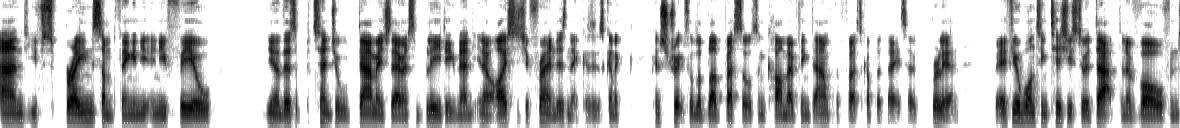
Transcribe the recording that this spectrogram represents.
and you've sprained something and you and you feel you know there's a potential damage there and some bleeding, then you know ice is your friend, isn't it? Because it's going to constrict all the blood vessels and calm everything down for the first couple of days. So brilliant. But if you're wanting tissues to adapt and evolve and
